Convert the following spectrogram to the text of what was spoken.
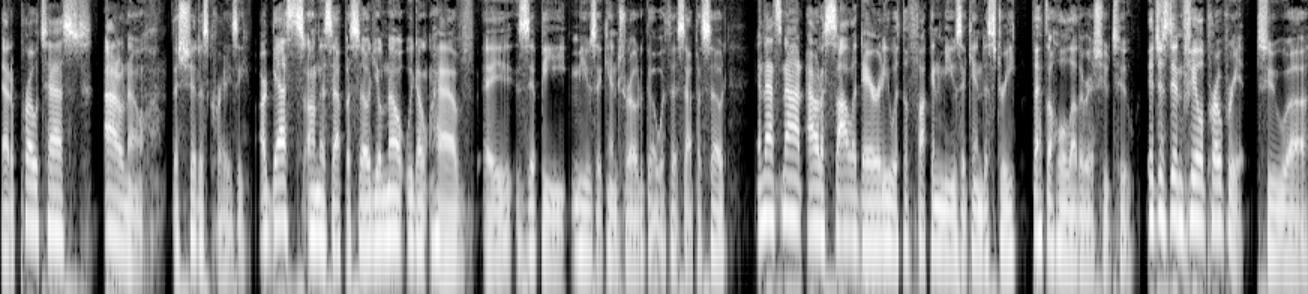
at a protest. I don't know. The shit is crazy. Our guests on this episode, you'll note we don't have a zippy music intro to go with this episode. And that's not out of solidarity with the fucking music industry. That's a whole other issue, too. It just didn't feel appropriate to uh,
